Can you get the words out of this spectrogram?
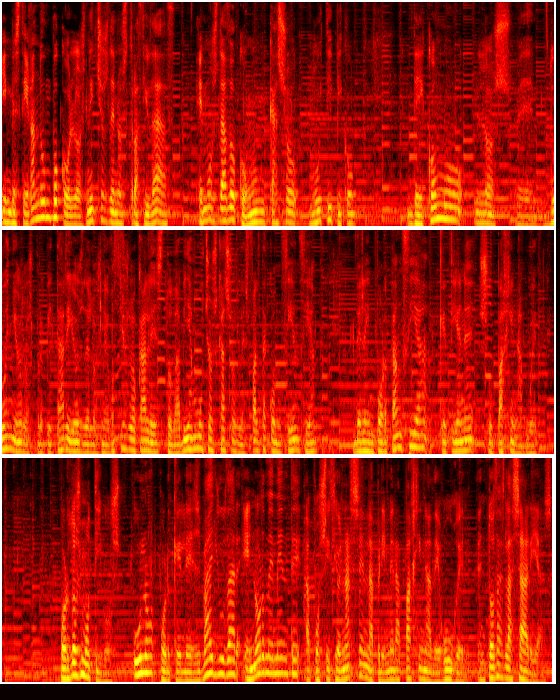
Investigando un poco los nichos de nuestra ciudad, hemos dado con un caso muy típico de cómo los eh, dueños, los propietarios de los negocios locales, todavía en muchos casos les falta conciencia de la importancia que tiene su página web. Por dos motivos. Uno, porque les va a ayudar enormemente a posicionarse en la primera página de Google, en todas las áreas.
